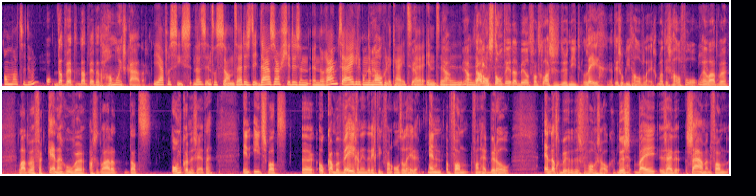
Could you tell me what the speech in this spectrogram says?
om wat te doen. Dat werd, dat werd het handelingskader. Ja, precies. Dat is interessant. Hè? Dus die- daar zag je dus een, een ruimte eigenlijk om de Ja. mogelijkheid Ja. eh, in te Ja, ja. Daar ontstond weer dat beeld van het glas is dus niet leeg. Het is ook niet half leeg, maar het is half vol. En laten we, laten we verkennen hoe we als het ware dat om kunnen zetten in iets wat eh, ook kan bewegen in de richting van onze leden en van, van het bureau. En dat gebeurde dus vervolgens ook. Dus wij zeiden samen van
